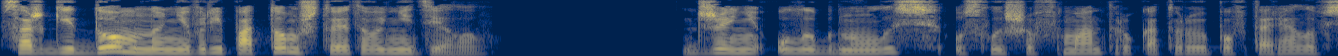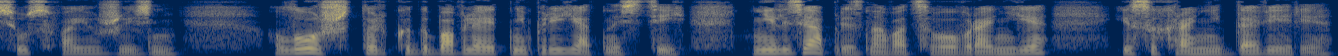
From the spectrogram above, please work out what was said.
Сожги дом, но не ври потом, что этого не делал». Дженни улыбнулась, услышав мантру, которую повторяла всю свою жизнь. Ложь только добавляет неприятностей. Нельзя признаваться во вранье и сохранить доверие.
